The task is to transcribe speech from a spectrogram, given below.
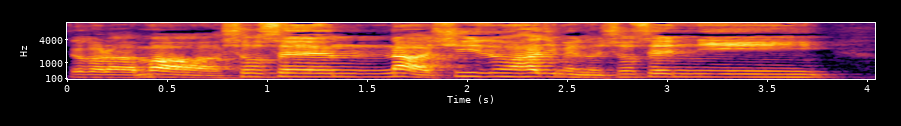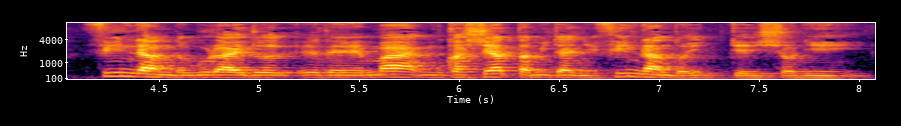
だから、まあ、初戦な、シーズン初めの初戦に、フィンランドぐらいで、前、昔やったみたいにフィンランド行って一緒に、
